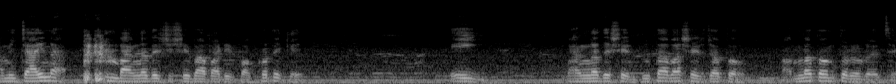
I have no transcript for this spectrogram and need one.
আমি চাই না বাংলাদেশি সেবা পার্টির পক্ষ থেকে এই বাংলাদেশের দূতাবাসের যত আমলাতন্ত্র রয়েছে।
